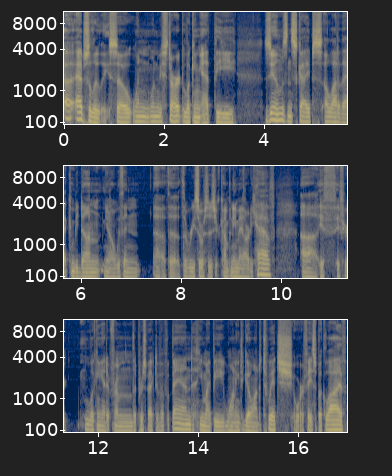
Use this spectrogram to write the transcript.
Uh, absolutely. So when when we start looking at the Zooms and Skypes, a lot of that can be done, you know, within uh, the the resources your company may already have. Uh, if if you're looking at it from the perspective of a band, you might be wanting to go onto Twitch or Facebook Live.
